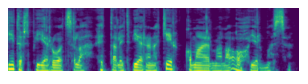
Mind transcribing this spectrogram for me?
Kiitos Pia Ruotsala, että olit vieraana Kirkkomaailmalla ohjelmassa.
